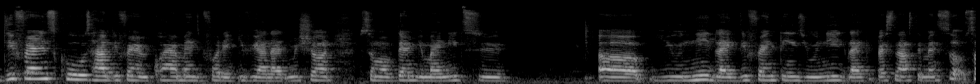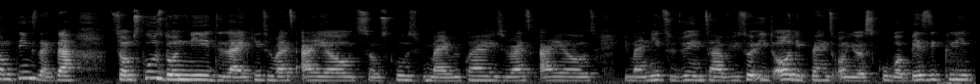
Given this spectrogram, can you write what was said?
different schools have different requirements before they give you an admission. Some of them you might need to uh you need like different things. You need like personal statements so some things like that. Some schools don't need like you to write ielts. Some schools might require you to write ielts. You might need to do interview. So it all depends on your school. But basically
